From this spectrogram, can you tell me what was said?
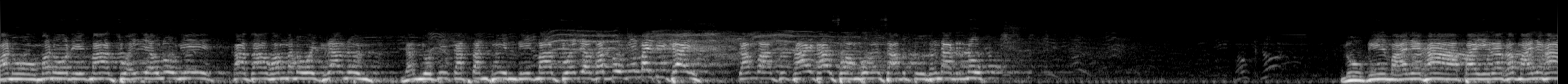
มโนมโนดีดมาสวยเดียวลูกนี้ข้าท้าของมโนอีกครั้งหนึ่งยังอยู่ที่กัปตันทีมดีดมาสวยเดียวครับลูกนี้ไม่มีใครจังหวะสุดท้ายเข้าสองคนสามประตูทางด้านรนุก ลูกนี้หมายเลขห้าไปอีกแล้วครับหมายเลขห้า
